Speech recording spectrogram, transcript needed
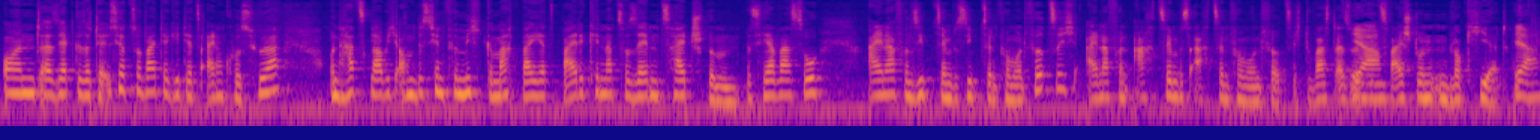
Und äh, sie hat gesagt, der ist jetzt soweit, der geht jetzt einen Kurs höher und hat es, glaube ich, auch ein bisschen für mich gemacht, weil jetzt beide Kinder zur selben Zeit schwimmen. Bisher war es so, einer von 17 bis 17,45, einer von 18 bis 18,45. Du warst also Ja. irgendwie zwei Stunden blockiert. Ja.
